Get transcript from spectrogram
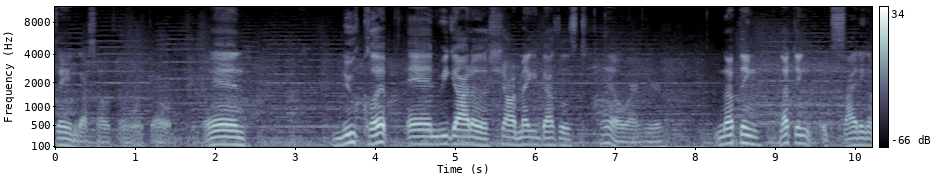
Saying that's how it's gonna work out. And new clip, and we got a shot of Mechagodzilla's tail right here. Nothing, nothing exciting,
